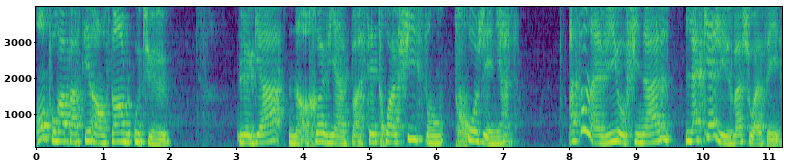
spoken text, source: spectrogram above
on pourra partir ensemble où tu veux. Le gars n'en revient pas. Ces trois filles sont trop géniales. À ton avis, au final, laquelle il va choisir?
